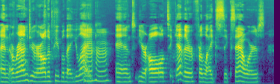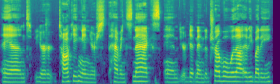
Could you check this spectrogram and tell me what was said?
And around you are all the people that you like Mhm. and you're all together for like six hours and you're talking and you're having snacks and you're getting into trouble without anybody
